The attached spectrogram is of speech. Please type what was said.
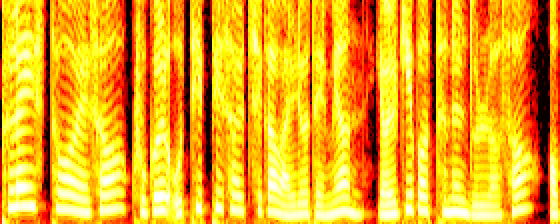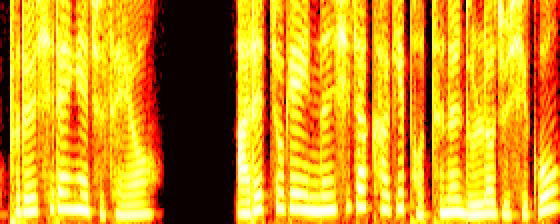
플레이스토어에서 구글 OTP 설치가 완료되면 열기 버튼을 눌러서 어플을 실행해 주세요. 아래쪽에 있는 시작하기 버튼을 눌러주시고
